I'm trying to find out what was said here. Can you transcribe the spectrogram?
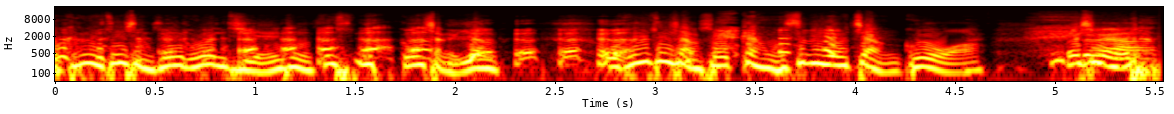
我刚刚在想这个问题，你怎么跟我想一样？我刚刚在想说，干，我是不是有讲过啊？而且啊，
